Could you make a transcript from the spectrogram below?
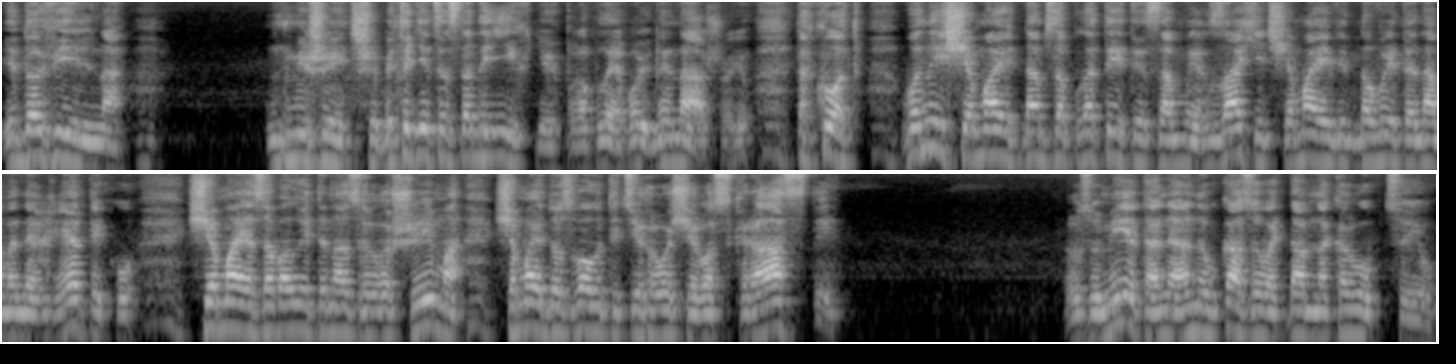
і до Вільна. Між іншими, тоді це стане їхньою проблемою, не нашою. Так от, вони ще мають нам заплатити за мир. Захід ще має відновити нам енергетику, ще має завалити нас грошима, ще має дозволити ці гроші розкрасти. Розумієте, а не, а не вказувати нам на корупцію.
